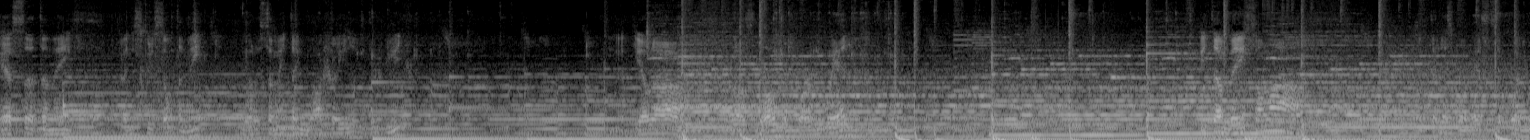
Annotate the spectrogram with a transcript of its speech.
Essa também, a descrição também, agora também está embaixo aí no vídeo. E ela, elas dobram, formam o L. E também são uma, uma telescópio, essa você pode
